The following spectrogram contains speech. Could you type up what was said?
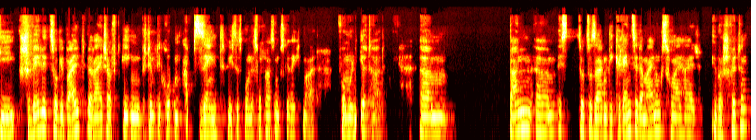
die Schwelle zur Gewaltbereitschaft gegen bestimmte Gruppen absenkt, wie es das Bundesverfassungsgericht mal formuliert hat, ähm, dann ähm, ist sozusagen die Grenze der Meinungsfreiheit überschritten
